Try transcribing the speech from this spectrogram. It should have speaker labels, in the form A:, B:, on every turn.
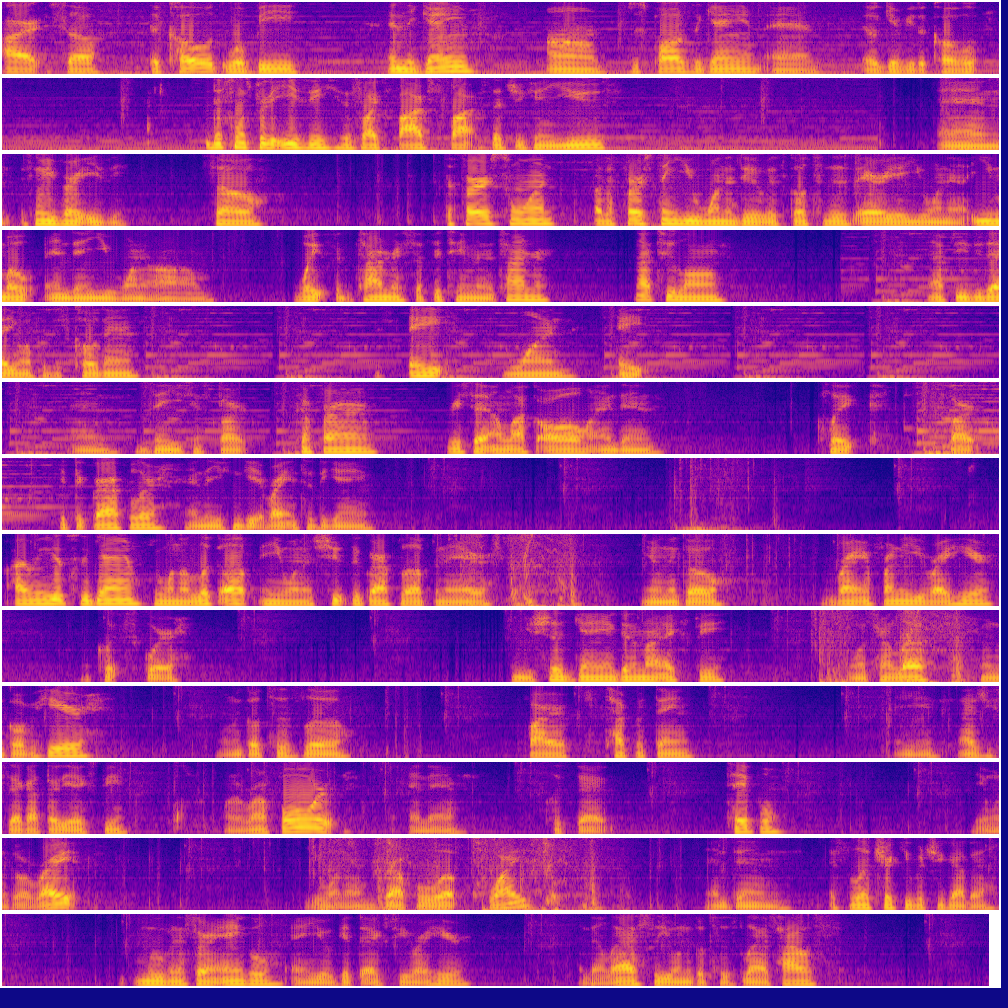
A: Alright, so the code will be in the game. Um, just pause the game and it'll give you the code. This one's pretty easy. There's like five spots that you can use. And it's gonna be very easy. So the first one or the first thing you want to do is go to this area you want to emote and then you want to um wait for the timer it's a 15 minute timer not too long after you do that you want to put this code in. It's 818 and then you can start confirm reset unlock all and then click start. Hit the grappler and then you can get right into the game. Alright, when you get to the game, you want to look up and you want to shoot the grappler up in the air. You want to go right in front of you right here and click square. And you should gain a good amount of XP. You want to turn left, you want to go over here. You want to go to this little fire type of thing. And as you see, I got 30 XP. I want to run forward and then click that table you want to go right. You want to grapple up twice. And then it's a little tricky, but you got to move in a certain angle and you'll get the XP right here. And then lastly, you want to go to this last house.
